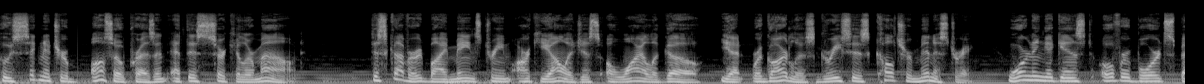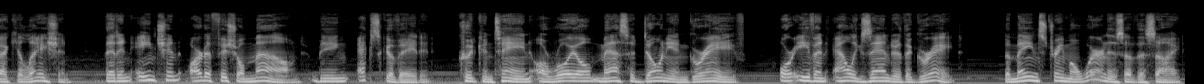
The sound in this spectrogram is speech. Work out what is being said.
whose signature also present at this circular mound. Discovered by mainstream archaeologists a while ago, yet regardless Greece's culture ministry warning against overboard speculation that an ancient artificial mound being excavated could contain a royal Macedonian grave or even Alexander the Great. The mainstream awareness of the site,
